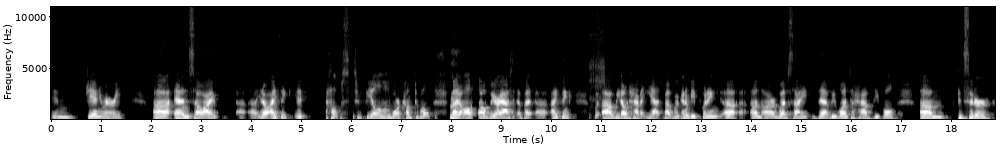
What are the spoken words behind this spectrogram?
in January, and so I you know I think it helps to feel a little more comfortable mm-hmm. but also we are asked but uh, i think uh, we don't have it yet but we're going to be putting uh, on our website that we want to have people um, consider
